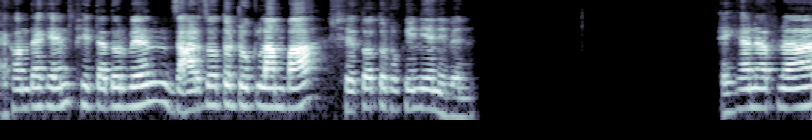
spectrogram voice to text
এখন দেখেন ফিতা ধরবেন, যার যতটুক লম্বা, সে ততটুকুই নিয়ে নেবেন। এখানে আপনার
